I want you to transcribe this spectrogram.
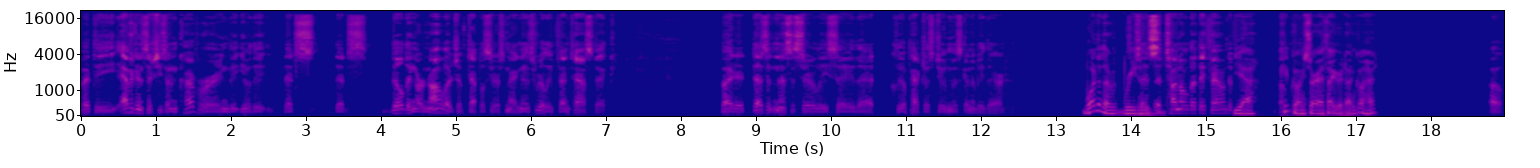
but the evidence that she's uncovering, that you know, the, that's that's building our knowledge of Taposiris Magna is really fantastic. But it doesn't necessarily say that Cleopatra's tomb is going to be there. One of the The, reasons. the tunnel that they found. yeah. Keep going. Sorry, I thought you were done. Go ahead. Oh,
